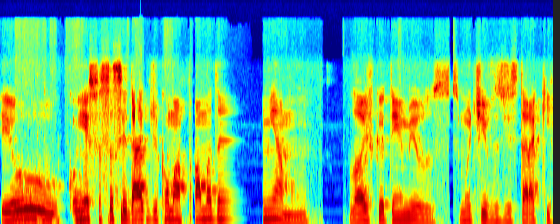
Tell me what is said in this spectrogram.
eu conheço essa cidade como a palma da minha mão. Lógico que eu tenho meus motivos de estar aqui,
